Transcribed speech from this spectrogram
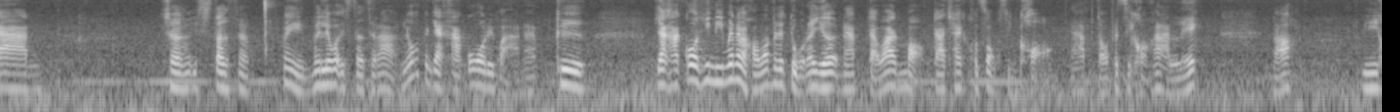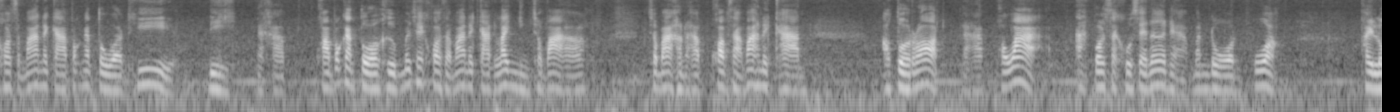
ยานเชิงอิสเตอร์ ไม่ไม่เรียกว่าอิสเตอร์เซราเรียกว่าเป็นยาคาโก้ดีกว่านะครับ คือยาคาโก้ที่นี้ไม่ได้หมายความว่ามันจะจุได้เยอะนะครับ แต่ว่าเหมาะการใช้ขนส่งสิ่งของนะครับแต่ว่าเป็นสิ่งของขนาดเล็กเนาะมีความสามารถในการป้องกันตัวที่ดีนะครับ ความป้องกันตัวคือไม่ใช่ความสามารถในการไล่ยิงชาวบ้านเขาชาวบ้านเขานะครับ ความสามารถในการเอาตัวรอดนะครับ เพราะว่าอะบริษัทคูเซเดอร์เนี่ยมันโดนพวกไพโล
